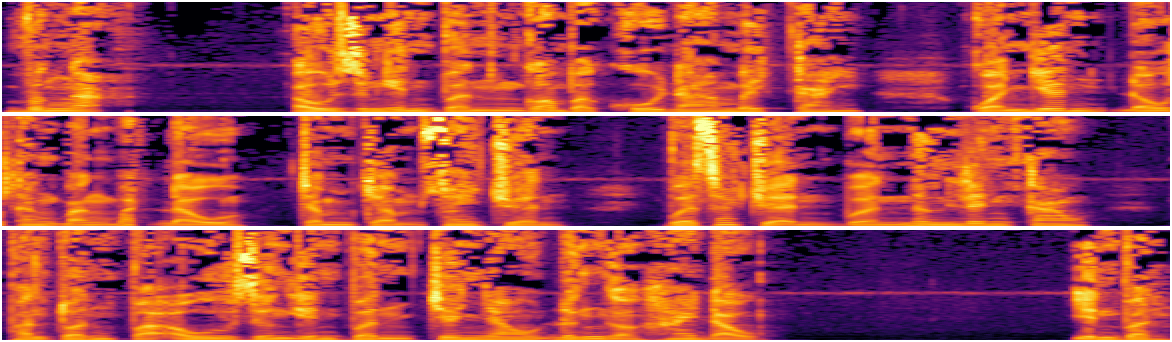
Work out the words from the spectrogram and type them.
Vâng ạ. Âu Dương Yên Vân gõ vào khối đá mấy cái. Quả nhiên, đầu thăng bằng bắt đầu chậm chậm xoay chuyển. Vừa xoay chuyển, vừa nâng lên cao. Phan Tuấn và Âu Dương Yến Vân chơi nhau đứng ở hai đầu. Yến Vân,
